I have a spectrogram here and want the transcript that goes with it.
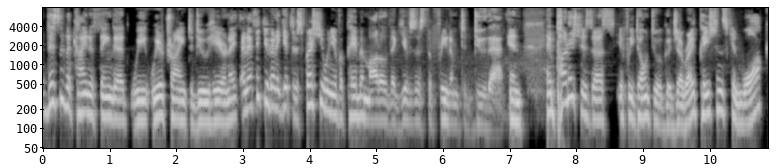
this is the kind of thing that we we're trying to do here. And i and i think you're going to get there especially when you have a payment model that gives us the freedom to do that and and punishes us if we don't do a good job right? Patients can walk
